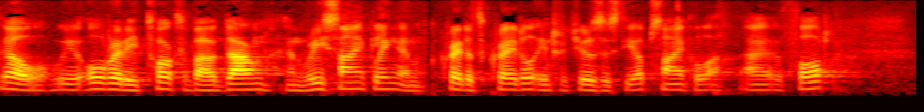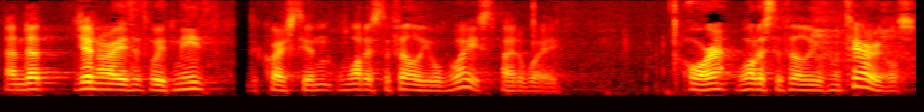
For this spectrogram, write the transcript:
well, we already talked about down and recycling, and Cradle to Cradle introduces the upcycle uh, thought, and that generated with me the question: What is the value of waste, by the way? Or what is the value of materials?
